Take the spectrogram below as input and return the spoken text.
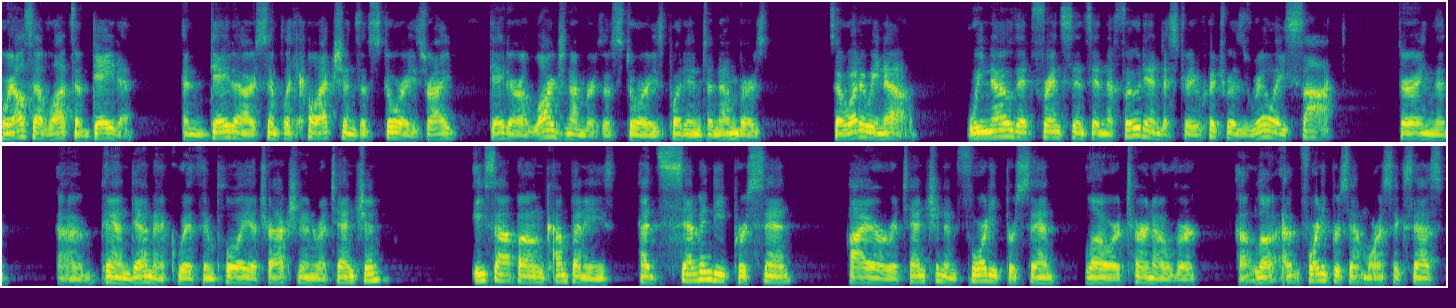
We also have lots of data, and data are simply collections of stories, right? Data are large numbers of stories put into numbers. So, what do we know? We know that, for instance, in the food industry, which was really socked during the uh, pandemic with employee attraction and retention, ESOP owned companies had 70% higher retention and 40% lower turnover, uh, low, 40% uh, more success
